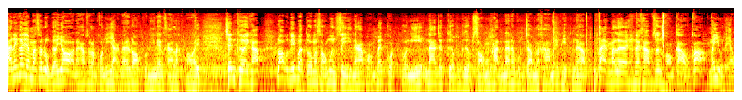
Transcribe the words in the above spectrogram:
อันนี้ก็จะมาสรุปย่อๆนะครับสำหรับคนที่อยากได้รอบตัวนี้ในราคาหลักร้อย เช่นเคยครับ รอบตัวนี้เปิดตัวมา 24,000นะครับผมเป็นกดตัวนี้น่าจะเกือบเกือบ2,000นะถ้าผมจำราคาไม่ผิดนะครับแต่งมาเลยนะครับ ซึ่งของเก่าก็ไม่อยู่แล้ว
